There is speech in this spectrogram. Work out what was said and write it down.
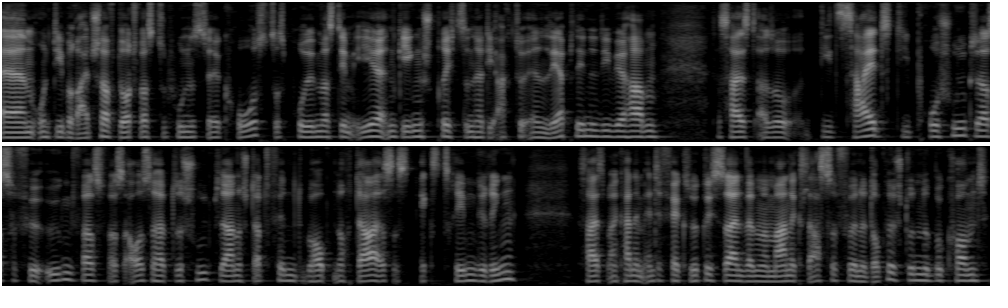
Ähm, und die Bereitschaft, dort was zu tun, ist sehr groß. Das Problem, was dem eher entgegenspricht, sind halt die aktuellen Lehrpläne, die wir haben. Das heißt also, die Zeit, die pro Schulklasse für irgendwas, was außerhalb des Schulplanes stattfindet, überhaupt noch da ist, ist extrem gering. Das heißt, man kann im Endeffekt wirklich sein, wenn man mal eine Klasse für eine Doppelstunde bekommt,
